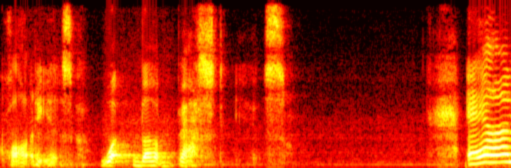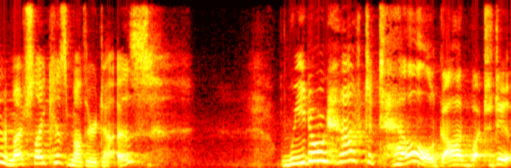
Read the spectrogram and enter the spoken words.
quality is, what the best is. And much like his mother does, we don't have to tell God what to do.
